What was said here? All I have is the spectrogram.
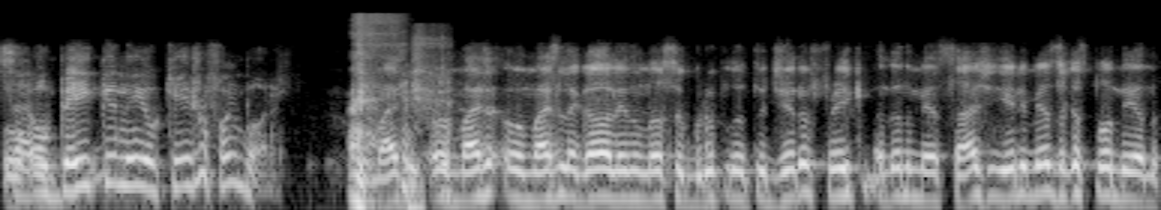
O, o bacon e o queijo foi embora. O mais, o, mais, o mais legal ali no nosso grupo no outro dia era o Frank mandando mensagem e ele mesmo respondendo.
